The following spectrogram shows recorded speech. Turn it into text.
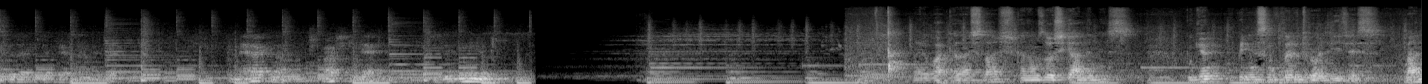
Ne kadar güzel ders anlatacak. Merakla, aşk ile sizi dinliyorum. Merhaba arkadaşlar, kanalımıza hoş geldiniz. Bugün birinci sınıfları trolleyeceğiz. Ben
